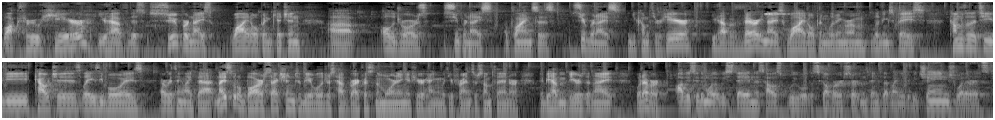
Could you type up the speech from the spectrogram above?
Walk through here, you have this super nice wide open kitchen. Uh, all the drawers, super nice. Appliances, super nice. And you come through here, you have a very nice wide open living room, living space. Comes with a TV, couches, lazy boys, everything like that. Nice little bar section to be able to just have breakfast in the morning if you're hanging with your friends or something, or maybe having beers at night, whatever. Obviously, the more that we stay in this house, we will discover certain things that might need to be changed, whether it's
